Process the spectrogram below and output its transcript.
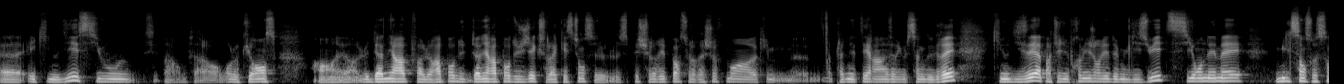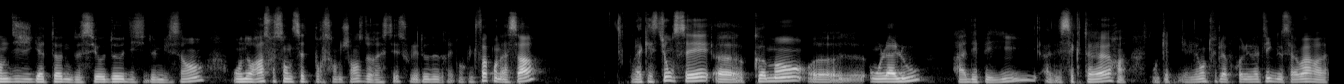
euh, et qui nous dit si vous, alors, en l'occurrence, le dernier, enfin, rapport du GIEC sur la question, c'est le Special Report sur le réchauffement euh, euh, planétaire à 1,5 degré, qui nous disait à partir du 1er janvier 2018, si on émet 1170 gigatonnes de CO2 d'ici 2100, on aura 67% de chances de rester sous les 2 degrés. Donc une fois qu'on a ça, la question c'est comment on l'alloue à des pays, à des secteurs. Donc il y a évidemment toute la problématique de savoir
